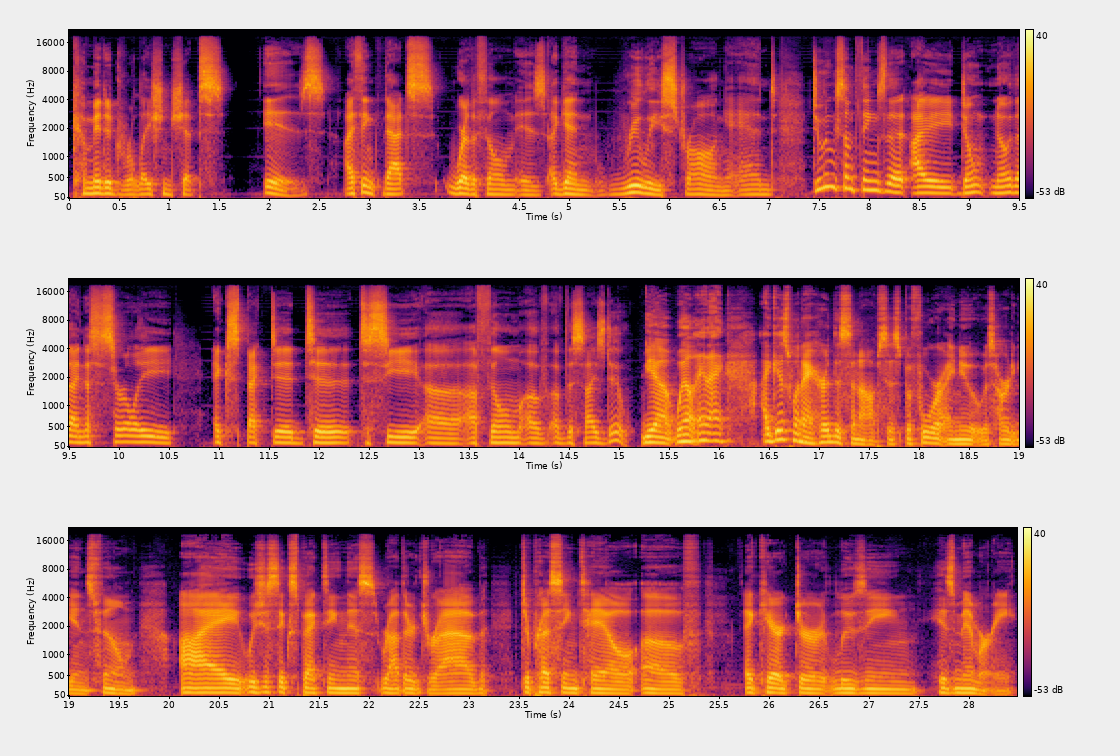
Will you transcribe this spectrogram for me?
committed relationships is. I think that's where the film is, again, really strong and doing some things that I don't know that I necessarily expected to to see a, a, film of, of this size do. Yeah, well, and I I guess when I heard the synopsis before I knew it was Hartigan's film, I was just expecting this rather drab, depressing tale of a character losing his memory,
